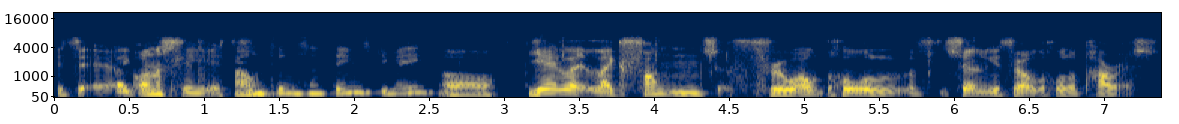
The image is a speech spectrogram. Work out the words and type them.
It's uh, Like honestly, it's Fountains and things, do you mean? Or yeah, like like fountains throughout the whole of certainly throughout the whole of Paris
